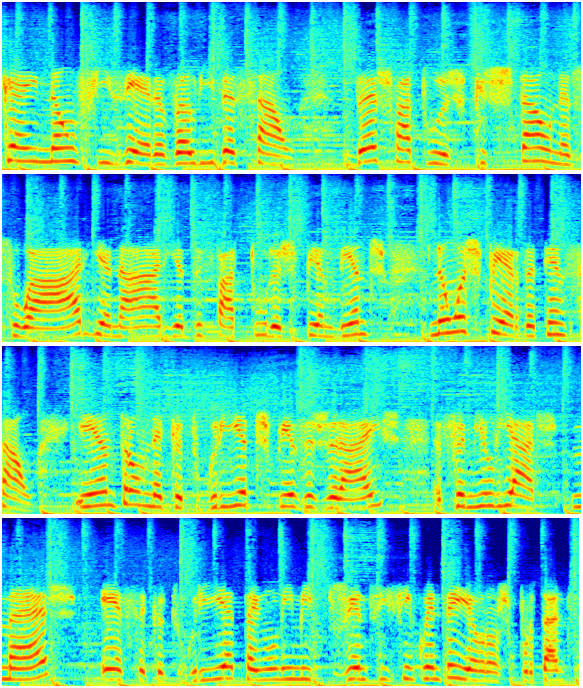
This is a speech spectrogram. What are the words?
quem não fizer a validação das faturas que estão na sua área, na área de faturas pendentes, não as perde. Atenção, entram na categoria despesas gerais familiares, mas essa categoria tem um limite de 250 euros, portanto,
